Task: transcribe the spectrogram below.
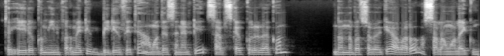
তো এইরকম ইনফরমেটিভ ভিডিও পেতে আমাদের চ্যানেলটি সাবস্ক্রাইব করে রাখুন। ধন্যবাদ সবাইকে, আবারও আসসালামু আলাইকুম।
